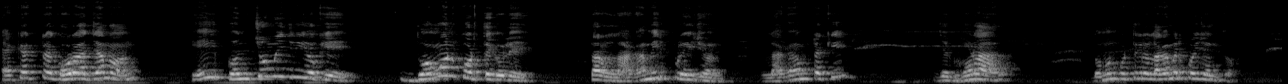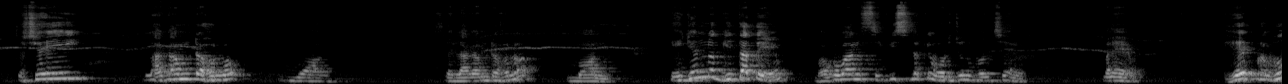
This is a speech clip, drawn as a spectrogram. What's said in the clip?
এক একটা ঘোড়া যেমন এই পঞ্চম ইন্দ্রিয়কে দমন করতে গেলে তার লাগামের প্রয়োজন। লাগামটা কি? যে ঘোড়া দমন করতে গেলে লাগামের প্রয়োজন তো। তো সেই লাগামটা হলো মন। সেই লাগামটা হলো মন। এই জন্য গীতাতে ভগবান শ্রীকৃষ্ণকে অর্জুন বলছেন মানে হে প্রভু,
